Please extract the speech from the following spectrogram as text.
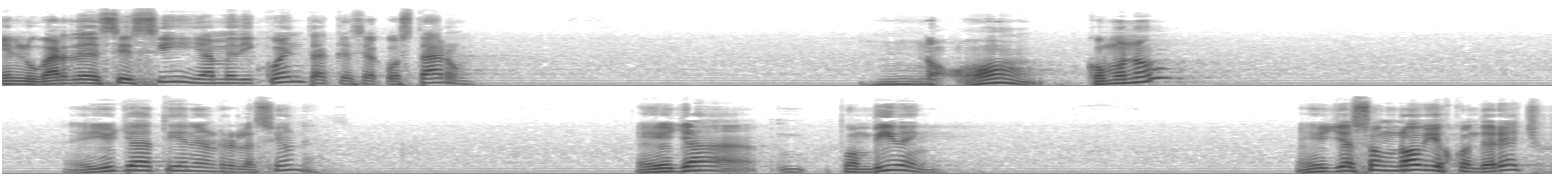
En lugar de decir, sí, ya me di cuenta que se acostaron. No, ¿cómo no? Ellos ya tienen relaciones. Ellos ya conviven. Ellos ya son novios con derecho.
